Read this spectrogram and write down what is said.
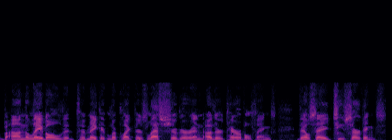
But on the label, that, to make it look like there's less sugar and other terrible things, they'll say two servings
